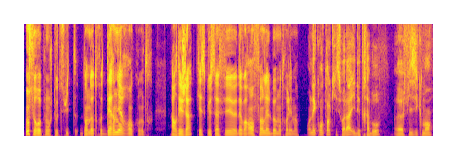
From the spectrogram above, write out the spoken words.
On se replonge tout de suite dans notre dernière rencontre. Alors déjà, qu'est-ce que ça fait euh, d'avoir enfin l'album entre les mains? On est content qu'il soit là, il est très beau. Euh, physiquement,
